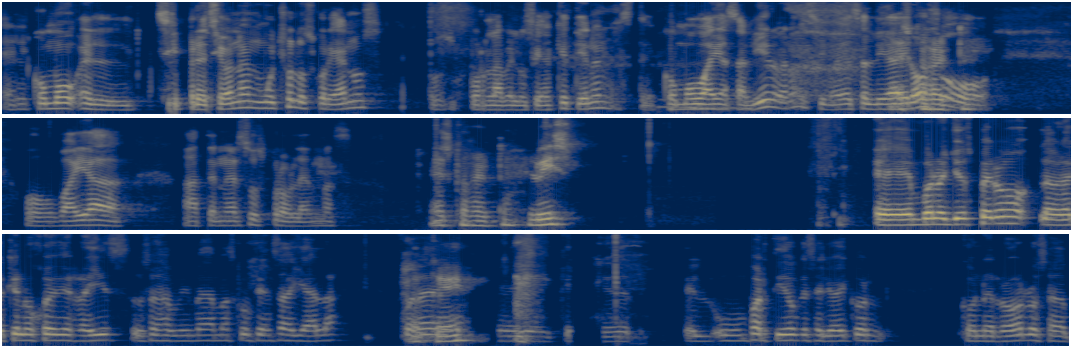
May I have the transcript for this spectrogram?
el cómo, el, si presionan mucho los coreanos, pues por la velocidad que tienen, este, cómo vaya a salir, ¿verdad? Si vaya a salir Es airoso o, vaya a tener sus problemas. Es correcto. Luis. Eh, bueno, yo espero, la verdad, que no juegue Reyes. O sea, a mí me da más confianza Ayala. Fuera Ok. de eh, que el- un partido que salió ahí con, con error. O sea,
